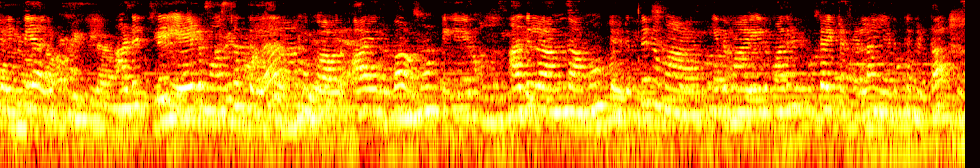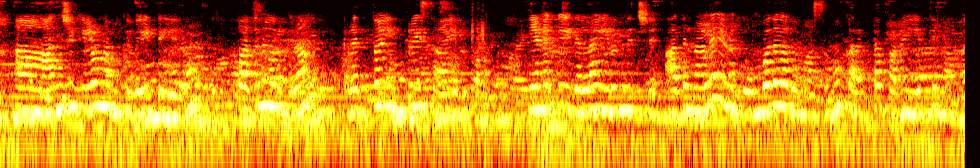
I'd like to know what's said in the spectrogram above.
ஹெல்த்தியா இருக்கும். அடுத்து ஏழு மாசத்துல நமக்கு ஆயிரம் ரூபாய் அமௌண்ட் ஏறும். அதுல அந்த அமௌண்ட் எடுத்து நம்ம இது மாதிரி இது மாதிரி ஃபுட் ஐட்டம் எல்லாம் எடுத்துக்கிட்டா அஞ்சு கிலோ நமக்கு வெயிட் ஏறும். பதினோரு கிராம் ரத்தம் இன்க்ரீஸ் ஆயிருக்கும். எனக்கு இதெல்லாம் இருந்துச்சு. அதனால எனக்கு ஒன்பதாவது மாசமும் கரெக்டா பணம் ஏத்தினாங்க.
